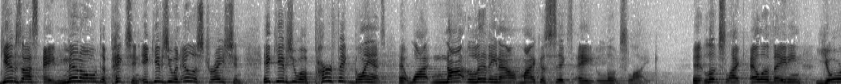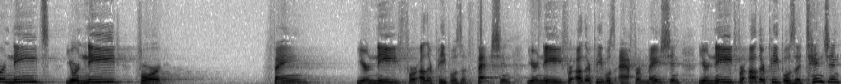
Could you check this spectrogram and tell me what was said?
gives us a mental depiction, it gives you an illustration, it gives you a perfect glance at what not living out Micah 6 8 looks like. It looks like elevating your needs, your need for fame, your need for other people's affection, your need for other people's affirmation, your need for other people's attention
